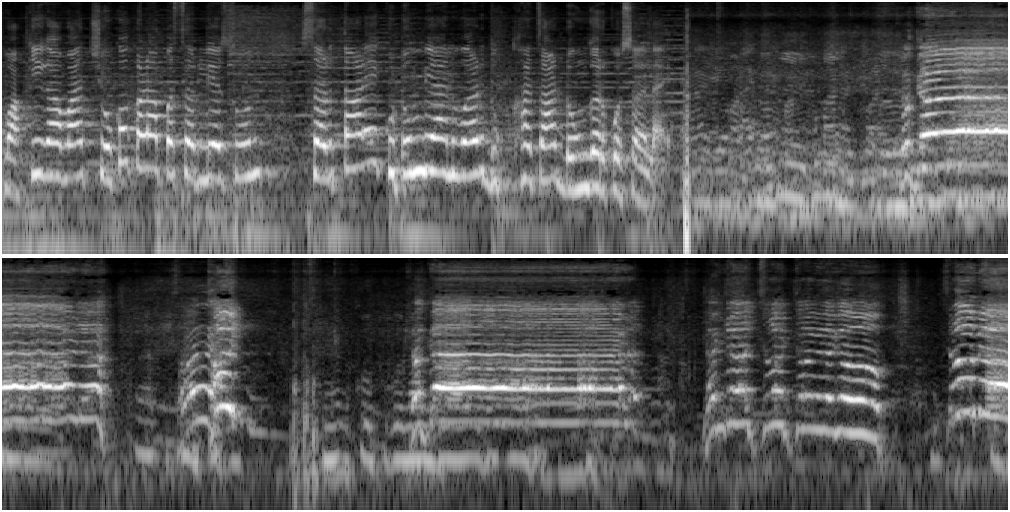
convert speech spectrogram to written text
वाकी गावात शोककळा पसरली असून सरताळे कुटुंबियांवर दुःखाचा डोंगर कोसळलाय. Şoker!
